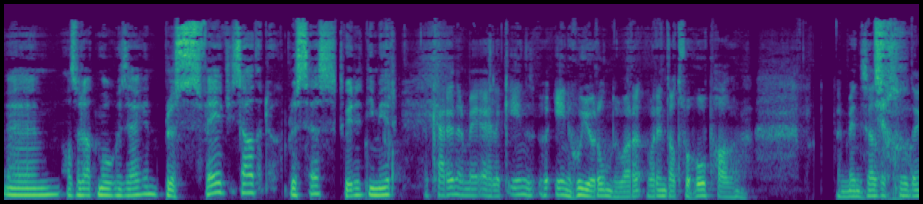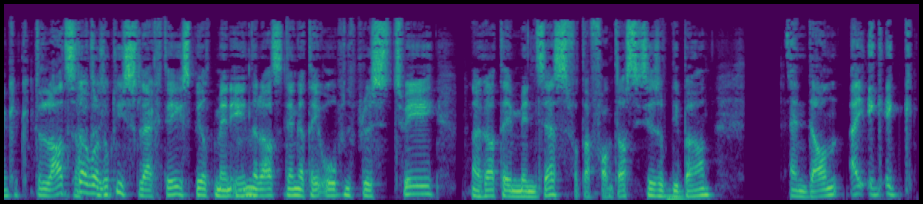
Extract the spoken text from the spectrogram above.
Um, als we dat mogen zeggen. Plus 5 die zaterdag, plus 6, ik weet het niet meer. Ik herinner me eigenlijk één, één goede ronde waar, waarin dat we hoop hadden. Een min 6 of zo, denk ik. De laatste dag was ook niet slecht. Hè. Je speelt min 1 de hmm. laatste. Ik denk dat hij opent plus 2. Dan gaat hij min 6, wat dat fantastisch is op die baan. En dan, ik, ik,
